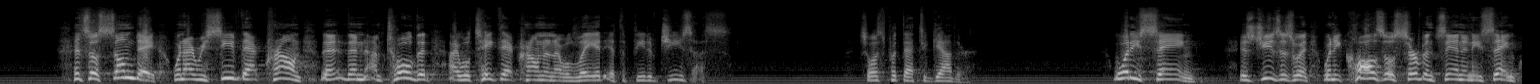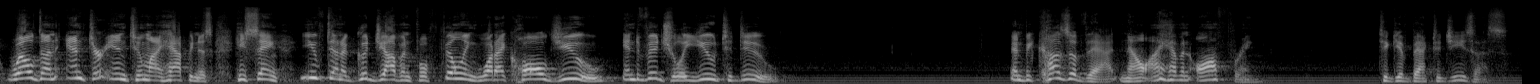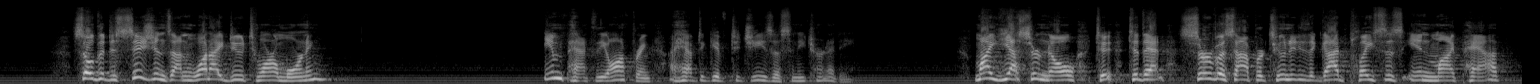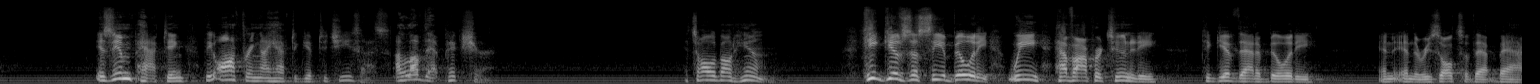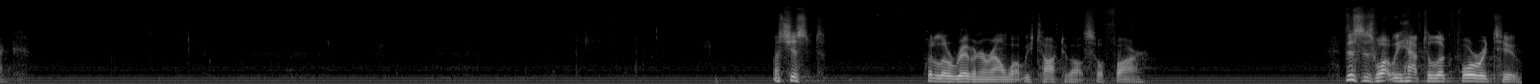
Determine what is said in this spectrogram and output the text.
And so someday, when I receive that crown, then, then, I'm told that I will take that crown and I will lay it at the feet of Jesus. So let's put that together. What he's saying is Jesus, when, when he calls those servants in and he's saying, Well done, enter into my happiness, he's saying, You've done a good job in fulfilling what I called you, individually, you to do. And because of that, now I have an offering to give back to Jesus. So the decisions on what I do tomorrow morning impact the offering I have to give to Jesus in eternity. My yes or no to, to that service opportunity that God places in my path is impacting the offering I have to give to Jesus. I love that picture. It's all about Him. He gives us the ability. We have opportunity to give that ability and, and the results of that back. Let's just put a little ribbon around what we've talked about so far. This is what we have to look forward to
